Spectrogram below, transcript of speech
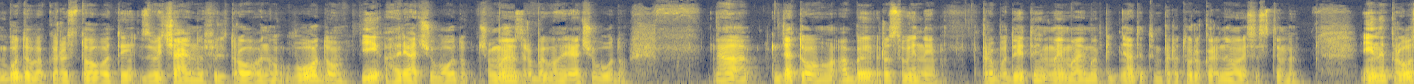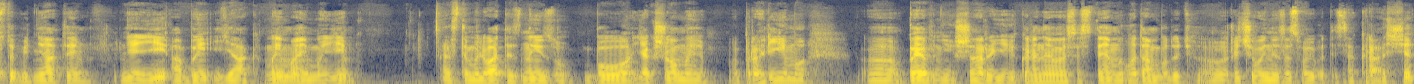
буду використовувати звичайну фільтровану воду і гарячу воду. Чому я зробив гарячу воду? Е, Для того, аби рослини пробудити, ми маємо підняти температуру кореневої системи. І не просто підняти її аби як. Ми маємо її стимулювати знизу. Бо якщо ми прогріємо е, певні шари кореневої системи, отам будуть е, речовини засвоюватися краще,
